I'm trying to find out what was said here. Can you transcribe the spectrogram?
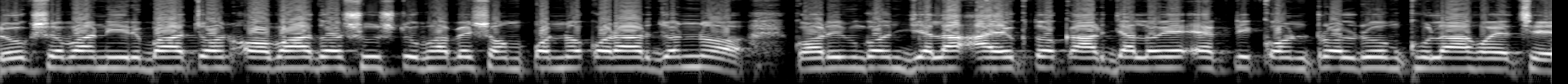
লোকসভা নির্বাচন অবাধ ও সুষ্ঠুভাবে সম্পন্ন করার জন্য করিমগঞ্জ জেলা আয়ুক্ত কার্যালয়ে একটি কন্ট্রোল রুম খোলা হয়েছে।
